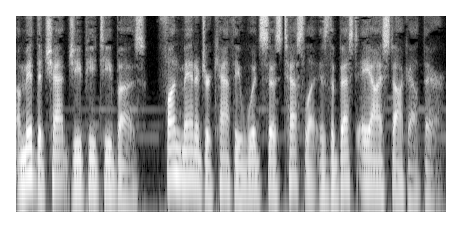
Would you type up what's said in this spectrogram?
Amid the ChatGPT buzz, fund manager Cathie Wood says Tesla is the best AI stock out there.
